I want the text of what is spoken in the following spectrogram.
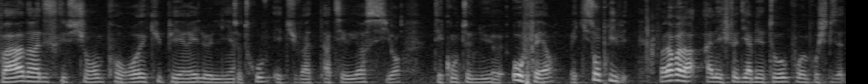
va dans la description pour récupérer le lien qui se trouve et tu vas atterrir sur tes contenus euh, offerts, mais qui sont privés. Voilà, voilà. Allez, je te dis à bientôt pour un prochain épisode.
